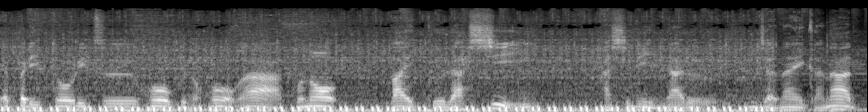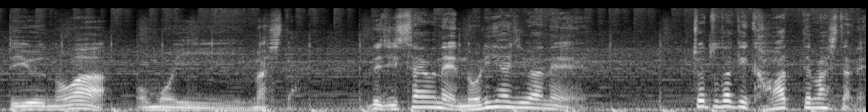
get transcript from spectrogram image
やっぱり倒立フォークの方がこのバイクらしい走りになるんじゃないかなっていうのは思いました。で実際はね乗り味はねちょっとだけ変わってましたね。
